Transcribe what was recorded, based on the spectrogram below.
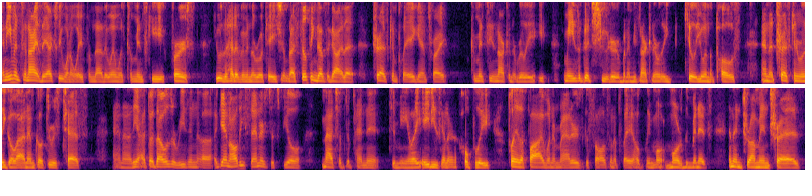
And even tonight, they actually went away from that. They went with Kaminsky first. He was ahead of him in the rotation, but I still think that's a guy that Trez can play against, right? Kaminsky's not going to really. I mean, he's a good shooter, but he's not going to really kill you in the post. And Trez can really go at him, go through his chest. And uh, yeah, I thought that was a reason. Uh, again, all these centers just feel matchup dependent to me. Like AD's going to hopefully play the five when it matters. Gasol's going to play hopefully more, more, of the minutes, and then Drummond, Trez,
